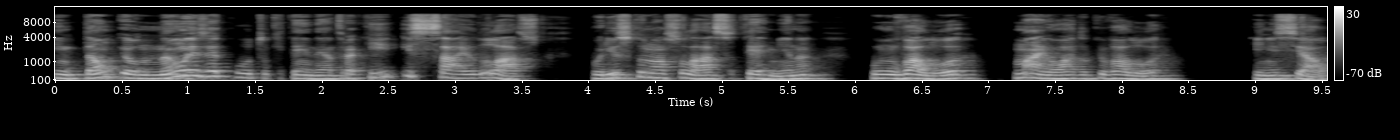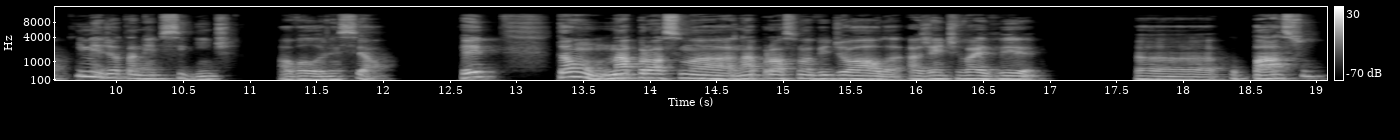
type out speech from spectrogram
Então, eu não executo o que tem dentro aqui e saio do laço. Por isso que o nosso laço termina com um valor maior do que o valor inicial, imediatamente seguinte ao valor inicial. Okay? Então, na próxima, na próxima videoaula, a gente vai ver uh, o passo.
